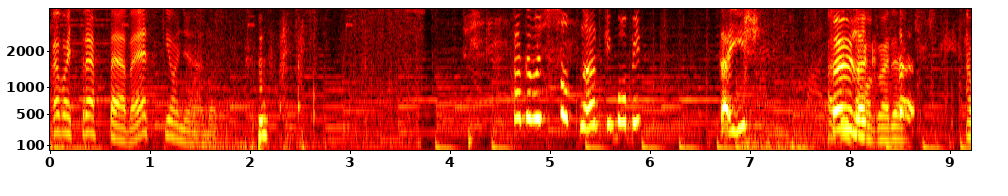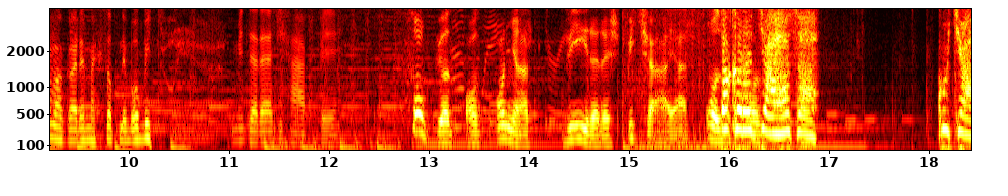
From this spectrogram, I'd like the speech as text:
Be vagy treppelve, ez ki anyádat. Hát de vagy szopnád ki, Bobby? Te is? Hát ez Főleg nem akarja, nem akarja megszopni Bobit. Minden egy HP. Szopjad az anyád véreres picsáját. Az, Takarodjál haza! Kutya!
